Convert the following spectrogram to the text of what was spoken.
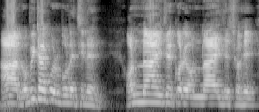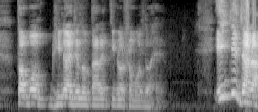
আর রবি ঠাকুর বলেছিলেন, অন্যায় যে করে, অন্যায় যে সহে, তব ঘৃণা যেন তার তিন সমদহে এই যে যারা,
